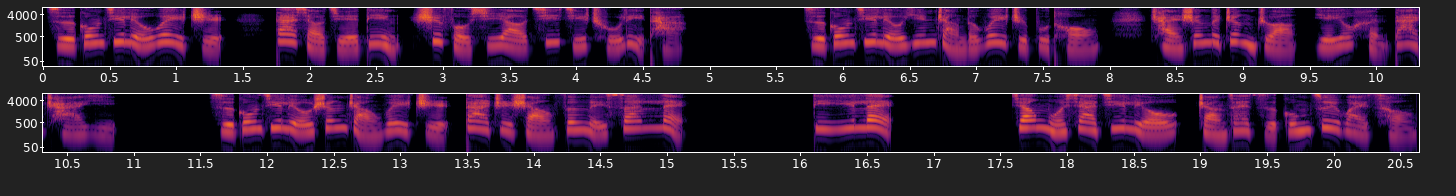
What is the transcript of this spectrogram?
子宫肌瘤位置大小决定是否需要积极处理它。子宫肌瘤因长的位置不同，产生的症状也有很大差异。子宫肌瘤生长位置大致上分为三类。第一类，浆膜下肌瘤长在子宫最外层，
